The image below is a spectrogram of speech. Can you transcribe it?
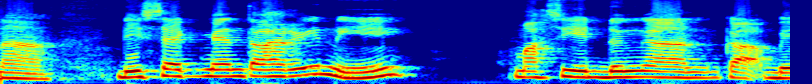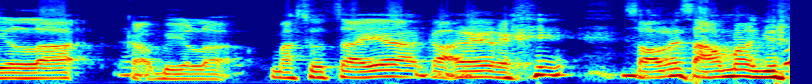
Nah di segmen terakhir ini masih dengan Kak Bella, Kak Bella, maksud saya Kak Rere, soalnya sama gitu.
